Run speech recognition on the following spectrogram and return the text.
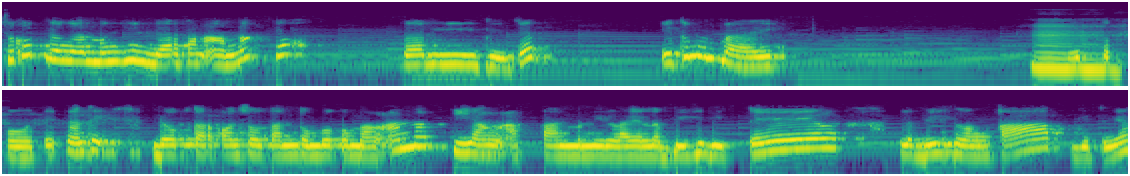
cukup dengan menghindarkan anak ya dari gadget itu membaik. Hmm. Gitu. Jadi nanti dokter konsultan tumbuh kembang anak yang akan menilai lebih detail, lebih lengkap gitu ya,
